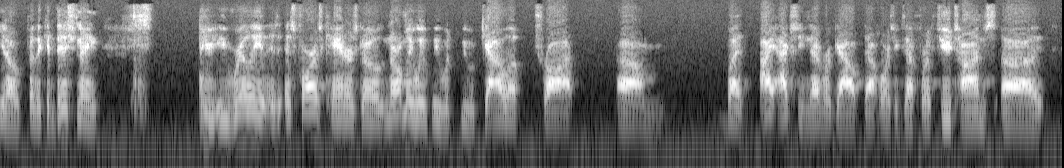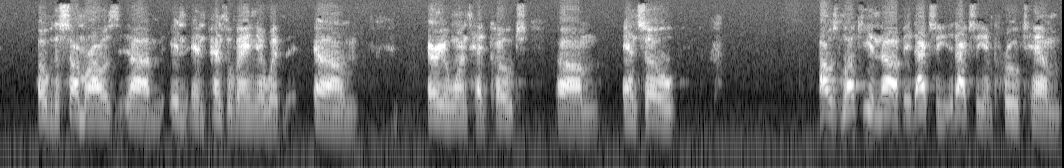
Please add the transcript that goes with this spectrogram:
you know for the conditioning he, he really as- as far as canters go normally we, we would we would gallop trot um, but I actually never galloped that horse except for a few times uh, over the summer I was um, in in Pennsylvania with um, Area One's head coach um, and so I was lucky enough. It actually it actually improved him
